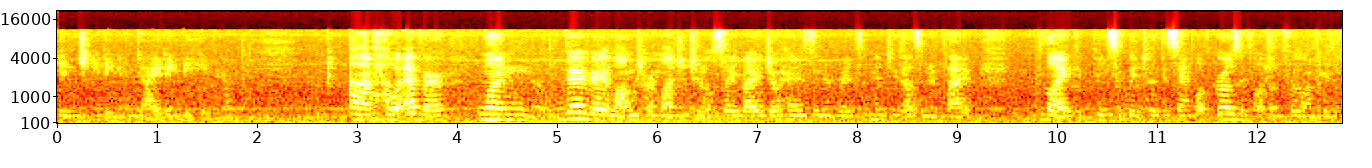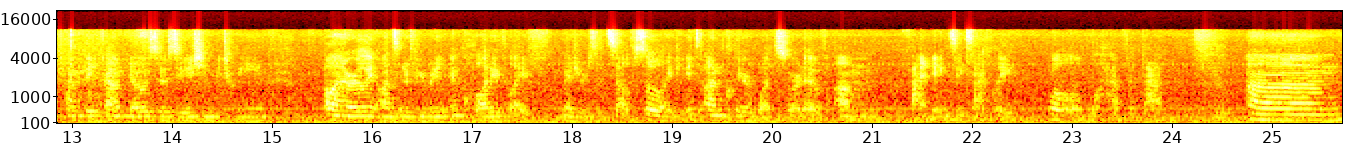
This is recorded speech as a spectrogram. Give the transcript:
binge eating and dieting behavior. Um, however, one very, very long-term longitudinal study by Johansson and Ritzén in 2005, like basically took a sample of girls and followed them for long periods of time, and they found no association between on early onset of puberty and quality of life measures itself. So like it's unclear what sort of um, findings exactly we'll, we'll have with that. Um,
